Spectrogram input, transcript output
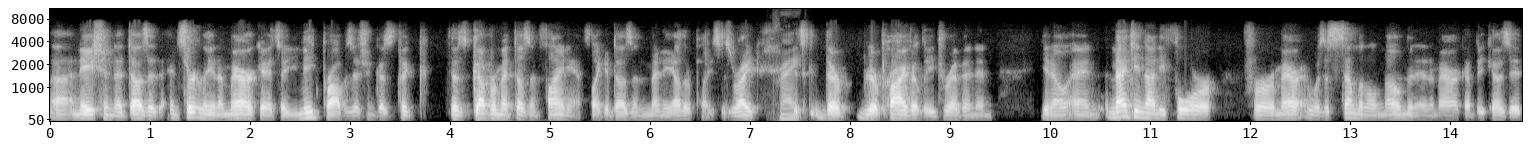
uh, nation that does it. And certainly in America, it's a unique proposition because the because government doesn't finance like it does in many other places, right? Right. It's, they're they're privately driven, and you know, and 1994 for America was a seminal moment in America because it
